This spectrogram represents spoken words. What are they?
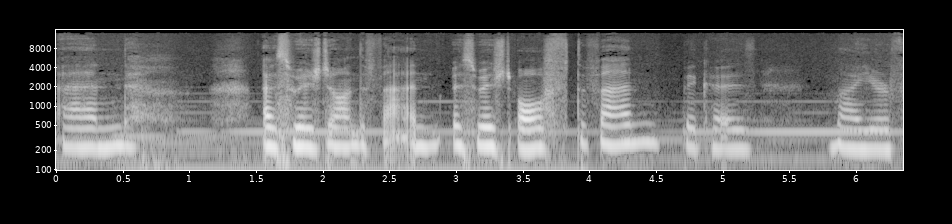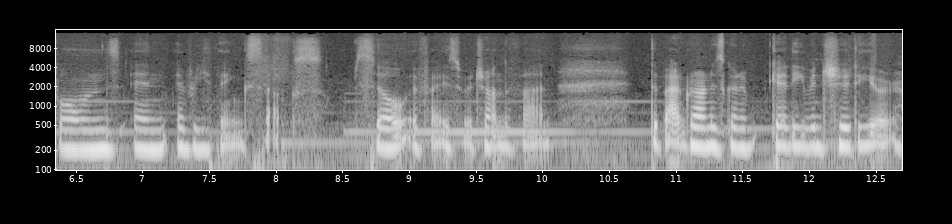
And i've switched on the fan i switched off the fan because my earphones and everything sucks. So if i switch on the fan the background is to get even shittier.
